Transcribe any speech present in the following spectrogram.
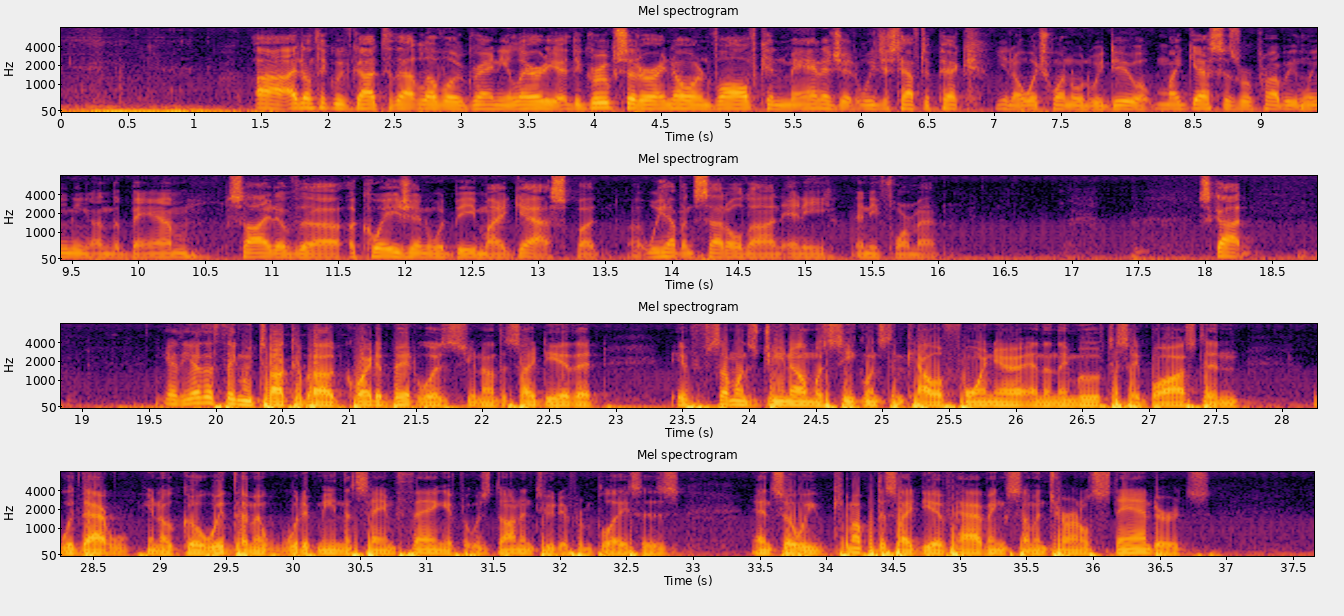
Uh, I don't think we've got to that level of granularity. The groups that are, I know, involved can manage it. We just have to pick, you know, which one would we do. My guess is we're probably leaning on the BAM side of the equation would be my guess, but uh, we haven't settled on any, any format. Scott? Yeah, the other thing we talked about quite a bit was, you know, this idea that if someone's genome was sequenced in California and then they moved to, say, Boston, would that, you know, go with them and would it mean the same thing if it was done in two different places? And so we came up with this idea of having some internal standards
